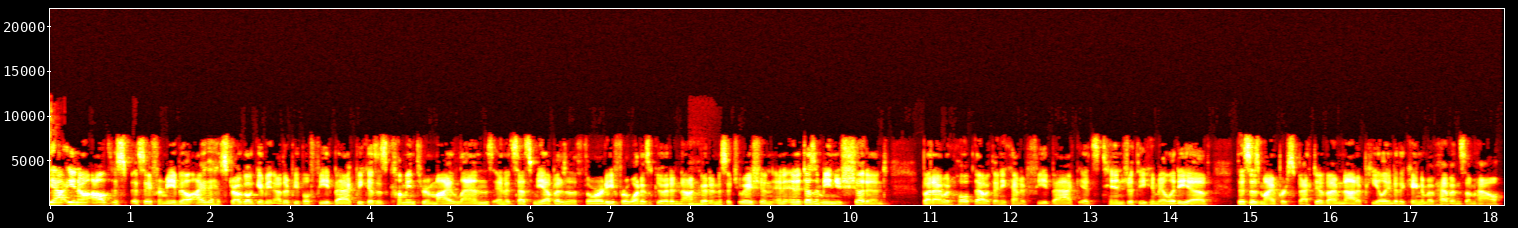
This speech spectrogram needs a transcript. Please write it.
Yeah, you know, I'll just say for me, Bill, I have struggled giving other people feedback because it's coming through my lens and it sets me up as an authority for what is good and not mm-hmm. good in a situation. And, and it doesn't mean you shouldn't, but I would hope that with any kind of feedback, it's tinged with the humility of this is my perspective. I'm not appealing to the kingdom of heaven somehow,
